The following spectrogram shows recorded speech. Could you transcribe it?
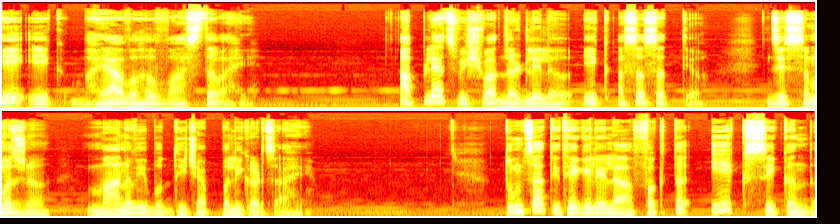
हे एक भयावह वास्तव आहे. आपल्याच विश्वात दडलेलं एक असं सत्य जे समजणं मानवी बुद्धीच्या पलीकडचं आहे. तुमचा तिथे गेलेला फक्त एक सेकंद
